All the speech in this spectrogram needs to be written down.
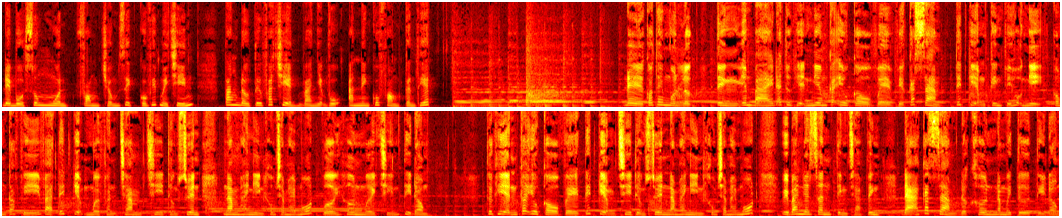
để bổ sung nguồn phòng chống dịch COVID-19, tăng đầu tư phát triển và nhiệm vụ an ninh quốc phòng cần thiết. Để có thêm nguồn lực, tỉnh Yên Bái đã thực hiện nghiêm các yêu cầu về việc cắt giảm, tiết kiệm kinh phí hội nghị, công tác phí và tiết kiệm 10% chi thường xuyên năm 2021 với hơn 19 tỷ đồng. Thực hiện các yêu cầu về tiết kiệm chi thường xuyên năm 2021, Ủy ban nhân dân tỉnh Trà Vinh đã cắt giảm được hơn 54 tỷ đồng.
